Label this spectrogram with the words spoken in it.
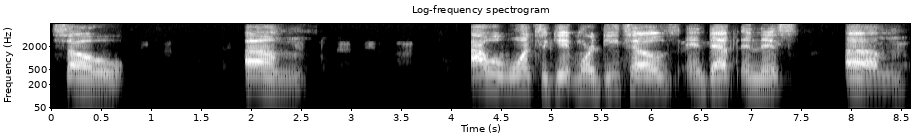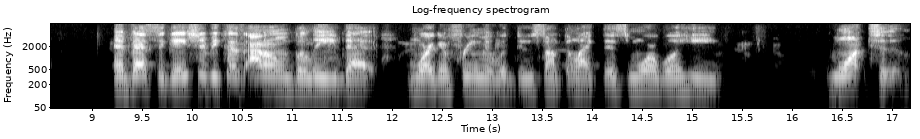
So, um, I will want to get more details and depth in this um investigation because I don't believe that Morgan Freeman would do something like this. More will he want to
